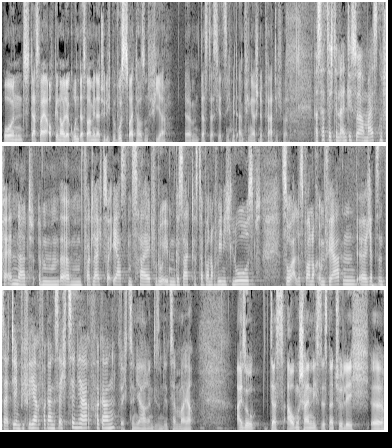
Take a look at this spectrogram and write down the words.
Und das war ja auch genau der Grund, das war mir natürlich bewusst 2004, ähm, dass das jetzt nicht mit einem Fingerschnipp fertig wird. Was hat sich denn eigentlich so am meisten verändert im ähm, Vergleich zur ersten Zeit, wo du eben gesagt hast, da war noch wenig los, so alles war noch im Werden. Äh, jetzt sind seitdem wie viele Jahre vergangen? 16 Jahre vergangen? 16 Jahre in diesem Dezember, ja. Also das Augenscheinlichste ist natürlich, äh,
